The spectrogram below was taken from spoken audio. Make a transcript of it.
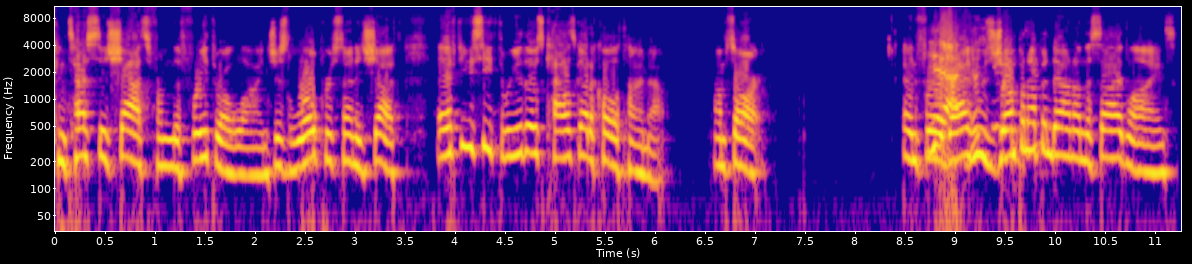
contested shots from the free throw line, just low percentage shots. After you see three of those, Cal's got to call a timeout. I'm sorry. And for a guy who's jumping up and down on the sidelines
